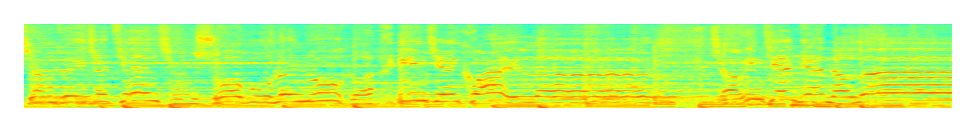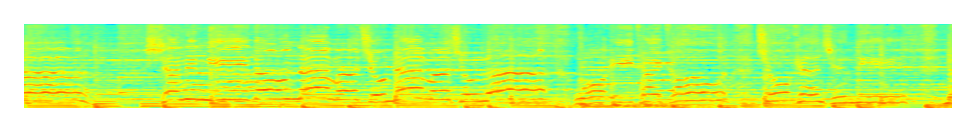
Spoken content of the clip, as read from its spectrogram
想对着天讲说，无论如何阴。天快乐，叫阴天别闹了。想念你都那么久那么久了，我一抬头就看见你那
